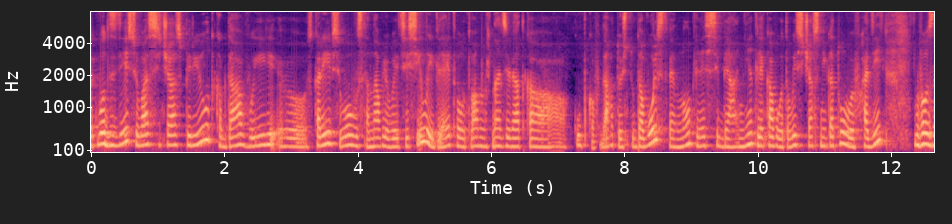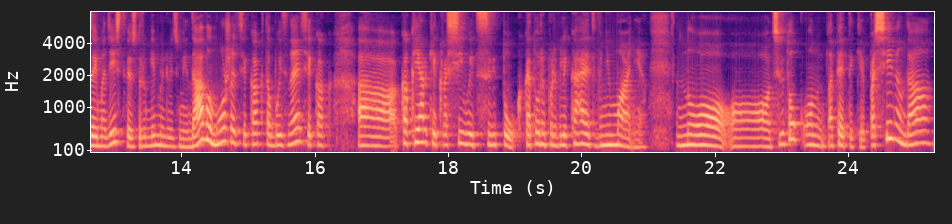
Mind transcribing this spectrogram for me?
Так вот здесь у вас сейчас период, когда вы, э, скорее всего, восстанавливаете силы, и для этого вот вам нужна девятка кубков, да, то есть удовольствие, но для себя, не для кого-то. Вы сейчас не готовы входить во взаимодействие с другими людьми. Да, вы можете как-то быть, знаете, как, а, как яркий красивый цветок, который привлекает внимание. Но э, цветок, он опять-таки пассивен, да,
